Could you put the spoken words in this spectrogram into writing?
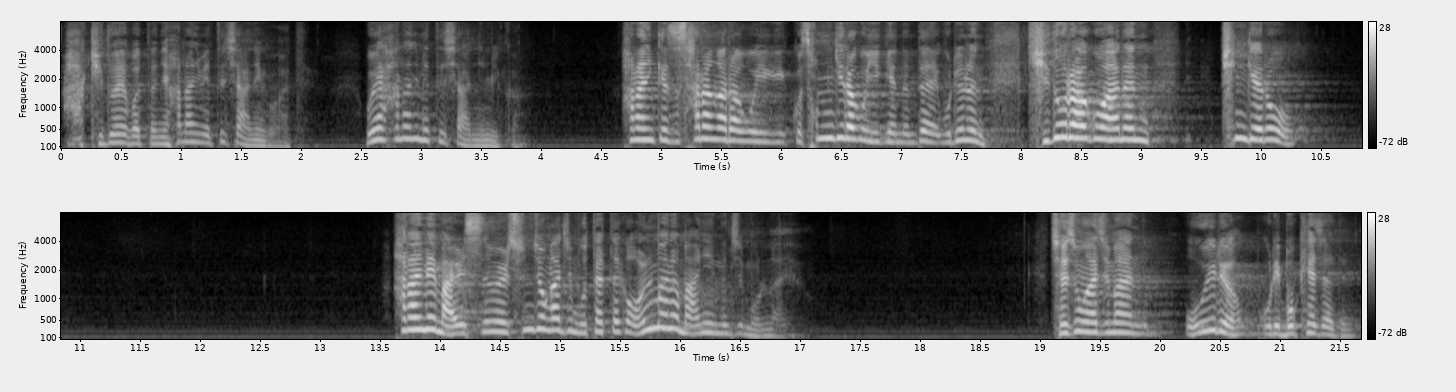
아, 기도해 봤더니 하나님의 뜻이 아닌 것 같아요. 왜 하나님의 뜻이 아닙니까? 하나님께서 사랑하라고 얘기했고 섬기라고 얘기했는데 우리는 기도라고 하는 핑계로 하나님의 말씀을 순종하지 못할 때가 얼마나 많이 있는지 몰라요. 죄송하지만 오히려 우리 목회자들,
